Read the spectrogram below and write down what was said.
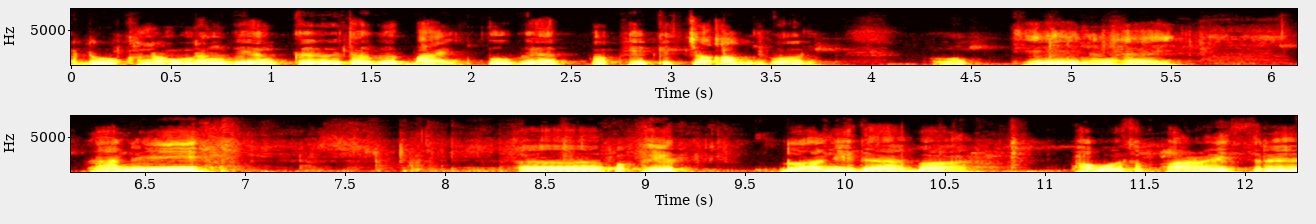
បដូរក្នុងហ្នឹងវាអង្គើទៅវាបែកពោះវាប្រភេទកញ្ចក់បងប្អូនអូខេហ្នឹងហើយអានេះអឺប្រភេទដូចអានេះដែរបាទ power supply សេរី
